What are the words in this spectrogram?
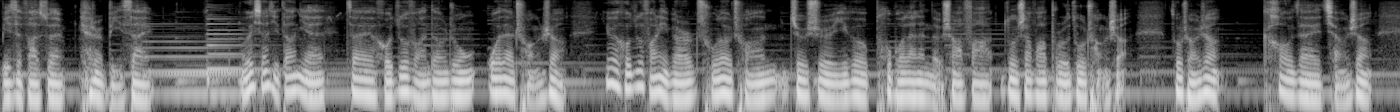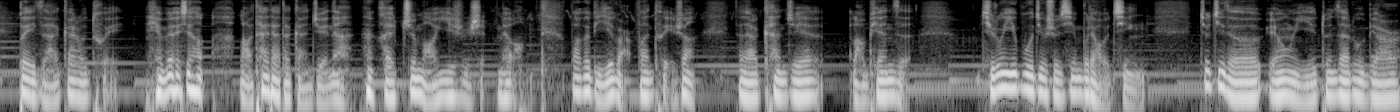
鼻子发酸，有点鼻塞。我又想起当年在合租房当中窝在床上，因为合租房里边除了床就是一个破破烂烂的沙发，坐沙发不如坐床上，坐床上靠在墙上，被子还盖着腿，有没有像老太太的感觉呢？还织毛衣是不是？没有，抱个笔记本放腿上，在那看这些老片子，其中一部就是《新不了情》。就记得袁咏仪蹲在路边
